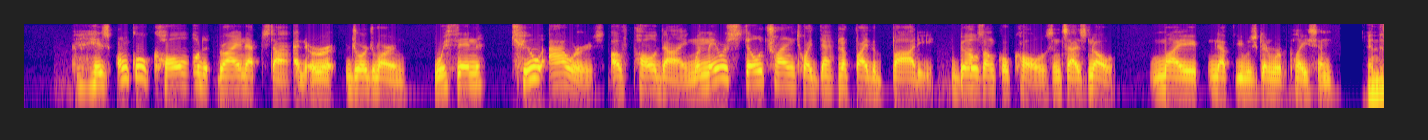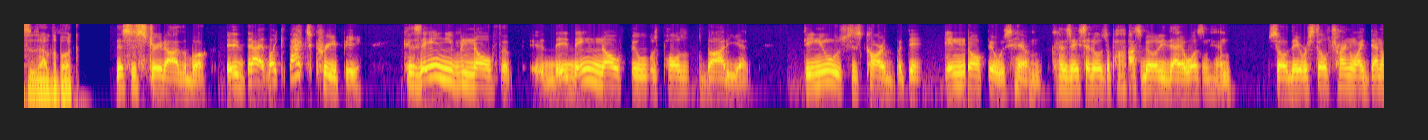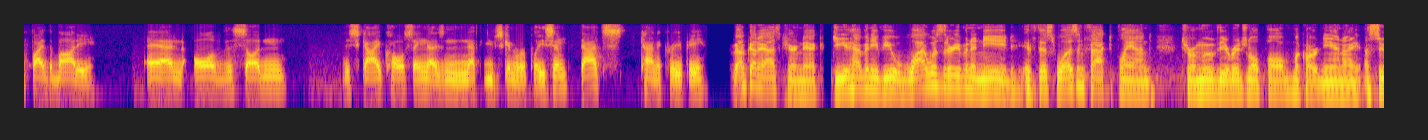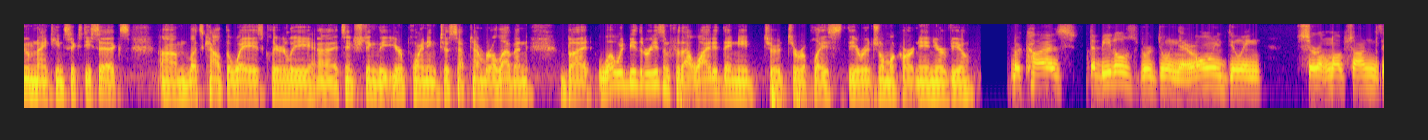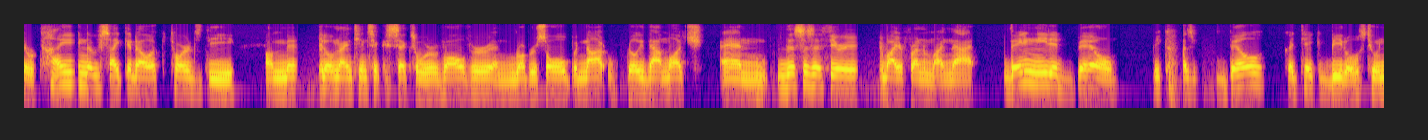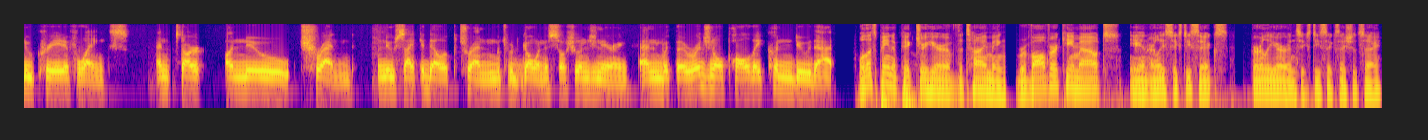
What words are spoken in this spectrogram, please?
his uncle called Brian Epstein or George Martin within two hours of Paul dying. When they were still trying to identify the body, Bill's uncle calls and says, No, my nephew is going to replace him. And this is out of the book? This is straight out of the book. It, that like that's creepy because they didn't even know if it, they, they didn't know if it was Paul's body yet. They knew it was his card, but they didn't know if it was him because they said it was a possibility that it wasn't him. So they were still trying to identify the body. And all of a sudden, this guy calls saying that his nephew's going to replace him. That's kind of creepy. I've got to ask here, Nick. Do you have any view? Why was there even a need, if this was in fact planned, to remove the original Paul McCartney and I assume 1966? Um, let's count the ways. Clearly, uh, it's interesting that you're pointing to September 11, but what would be the reason for that? Why did they need to, to replace the original McCartney in your view? Because the Beatles were doing, they're only doing certain love songs. They were kind of psychedelic towards the um, middle 1966 with Revolver and Rubber Soul, but not really that much. And this is a theory by a friend of mine that they needed Bill because Bill could take Beatles to a new creative lengths and start a new trend, a new psychedelic trend, which would go into social engineering. And with the original Paul, they couldn't do that. Well, let's paint a picture here of the timing. Revolver came out in early 66 earlier in 66, I should say.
